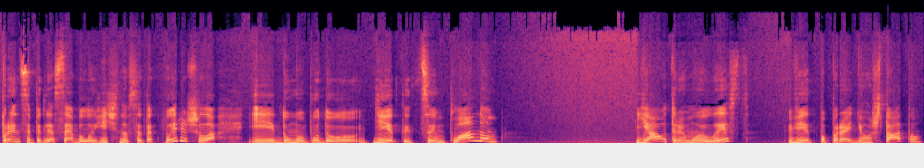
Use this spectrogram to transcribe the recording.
принципі, для себе логічно все так вирішила і думаю, буду діяти цим планом, я отримую лист від попереднього штату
